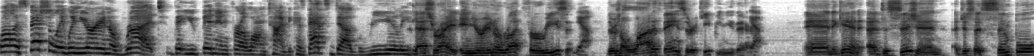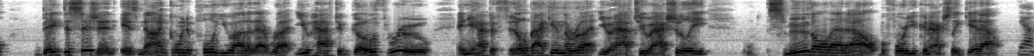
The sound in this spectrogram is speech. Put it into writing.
Well, especially when you're in a rut that you've been in for a long time, because that's dug really deep. That's right. And you're in a rut for a reason. Yeah. There's a lot of things that are keeping you there. Yeah. And again, a decision, just a simple, big decision, is not going to pull you out of that rut. You have to go through and you have to fill back in the rut. You have to actually smooth all that out before you can actually get out. Yeah.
